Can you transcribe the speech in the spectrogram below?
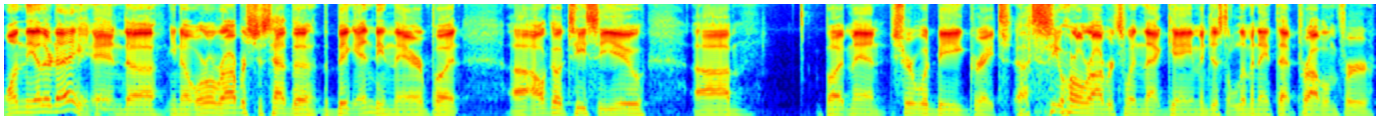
won the other day, and uh, you know Oral Roberts just had the the big ending there. But uh, I'll go TCU. Um, but man, sure would be great uh, to see Oral Roberts win that game and just eliminate that problem for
